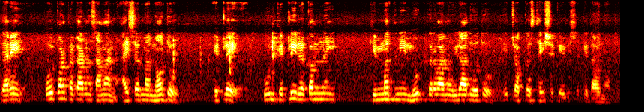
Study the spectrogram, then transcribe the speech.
ત્યારે કોઈ પણ પ્રકારનો સામાન આઈસરમાં નહોતો એટલે કુલ કેટલી રકમની કિંમતની લૂંટ કરવાનો ઈરાદો હતો એ ચોક્કસ થઈ શકે એવી શક્યતાઓ નહોતી?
